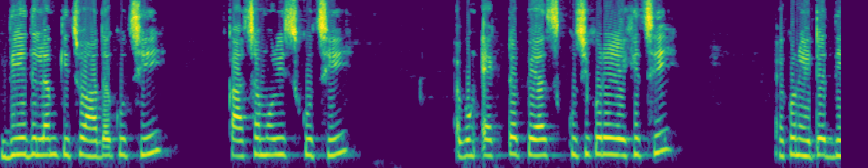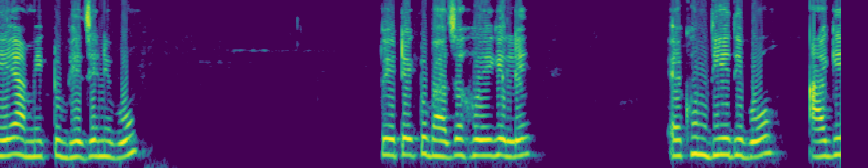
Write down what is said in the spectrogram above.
দিয়ে দিলাম কিছু আদা কুচি, কাঁচামরিচ কুচি এবং একটা পেঁয়াজ কুচি করে রেখেছি। এখন এটা দিয়ে আমি একটু ভেজে নেব। তো এটা একটু ভাজা হয়ে গেলে এখন দিয়ে দিব। আগে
